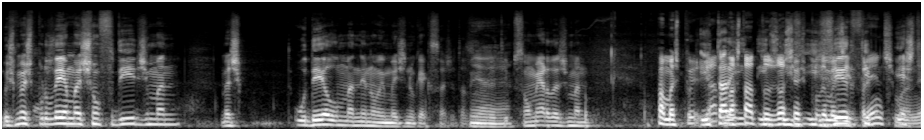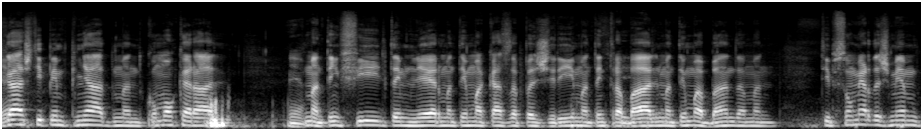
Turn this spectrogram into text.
os meus problemas são fedidos, mano, mas o dele, mano, eu não imagino o que é que seja, estás a ver? Yeah, yeah. Tipo, são merdas, mano. Pá, mas depois, E já, tá- lá está, todos e- nós temos problemas ver, diferentes, tipo, mano. Este é. gajo, tipo, empenhado, mano, como ao caralho. Yeah. Mano, tem filho, tem mulher, mano, tem uma casa para gerir, mano, tem trabalho, mano, tem uma banda, mano. Tipo, são merdas mesmo.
